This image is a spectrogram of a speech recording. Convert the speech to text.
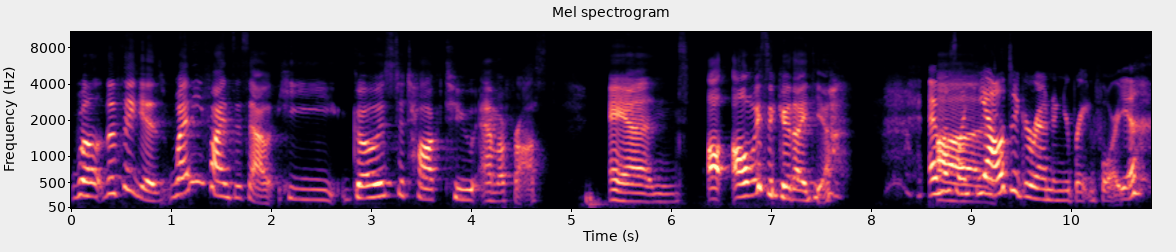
Well, the thing is, when he finds this out, he goes to talk to Emma Frost, and al- always a good idea. Emma's Uh, like, yeah, I'll dig around in your brain for you.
